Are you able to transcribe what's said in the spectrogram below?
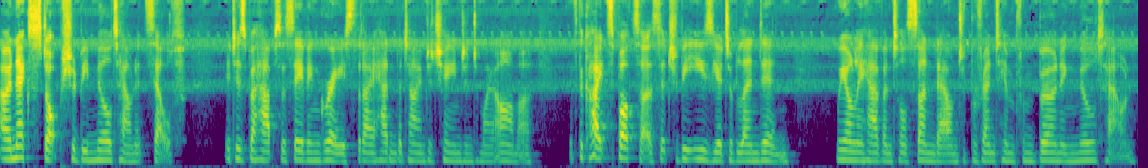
Our next stop should be Milltown itself. It is perhaps a saving grace that I hadn't the time to change into my armor. If the kite spots us, it should be easier to blend in. We only have until sundown to prevent him from burning Milltown.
